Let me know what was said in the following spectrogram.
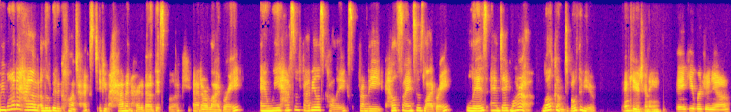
we want to have a little bit of context if you haven't heard about this book at our library. And we have some fabulous colleagues from the Health Sciences Library, Liz and Dagmara. Welcome to both of you. Thank you, Jenny. Thank you, Virginia.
